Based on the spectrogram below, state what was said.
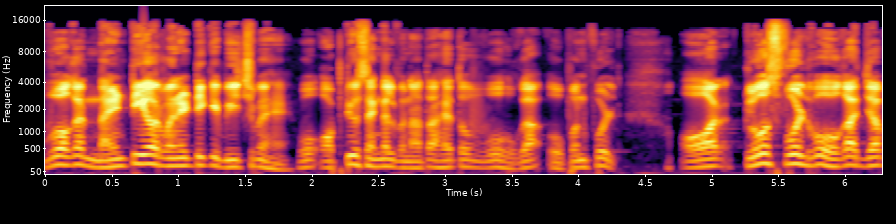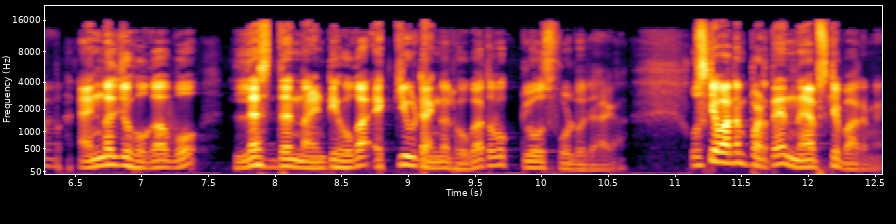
वो अगर 90 और 180 के बीच में है, वो ऑप्टिवस एंगल बनाता है तो वो होगा ओपन फोल्ड और क्लोज फोल्ड वो होगा जब एंगल जो होगा, वो लेस देन 90 होगा एक्यूट एंगल होगा तो वो क्लोज फोल्ड हो जाएगा. उसके बाद हम पढ़ते हैं नैप्स के बारे में.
